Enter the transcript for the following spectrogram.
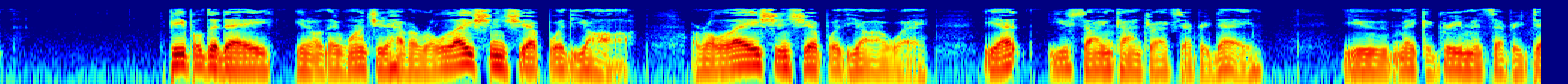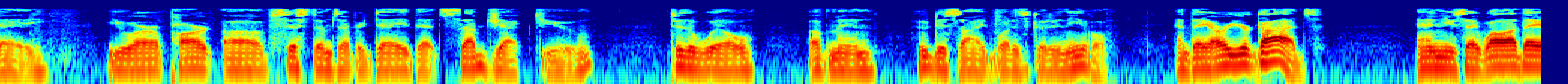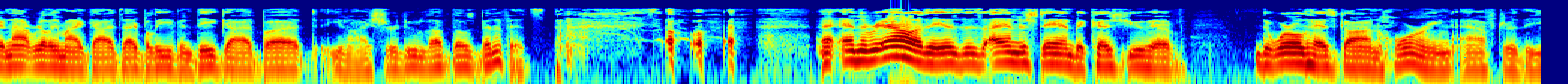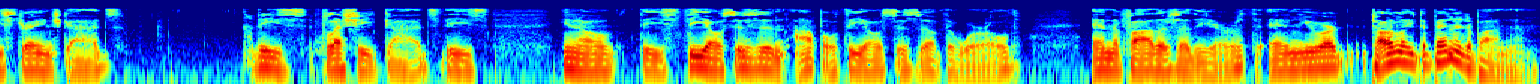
people today, you know, they want you to have a relationship with Yah, a relationship with Yahweh. Yet, you sign contracts every day. You make agreements every day. You are a part of systems every day that subject you to the will of men who decide what is good and evil. And they are your gods. And you say, well, they are not really my gods. I believe in the God, but, you know, I sure do love those benefits. so, and the reality is, is I understand because you have, the world has gone whoring after these strange gods these fleshy gods, these, you know, these theoses and apotheoses of the world and the fathers of the earth, and you are totally dependent upon them.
